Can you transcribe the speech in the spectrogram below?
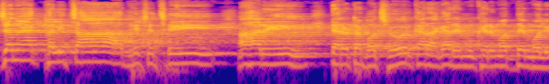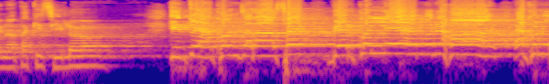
যেন এক ফালি চাঁদ হেসেছে। আহারে, তেরোটা বছর কারাগারে মুখের মধ্যে মলিনতা কি ছিল? কিন্তু এখন যারা আছে, বের করলে মনে হয় এখনও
